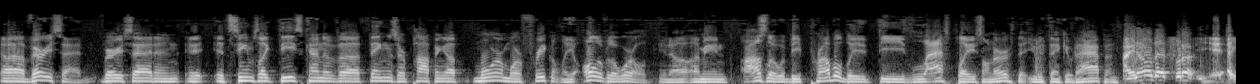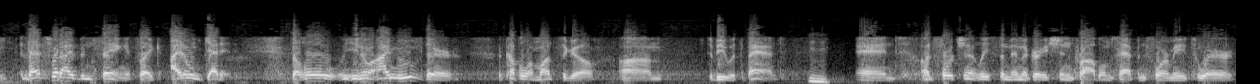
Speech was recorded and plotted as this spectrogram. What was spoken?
Uh, very sad, very sad, and it, it seems like these kind of uh, things are popping up more and more frequently all over the world. You know, I mean, Oslo would be probably the last place on earth that you would think it would happen. I know that's what I, I- that's what I've been saying. It's like I don't get it. The whole, you know, I moved there a couple of months ago um, to be with the band, and unfortunately, some immigration problems happened for me to where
